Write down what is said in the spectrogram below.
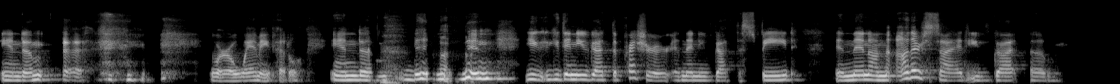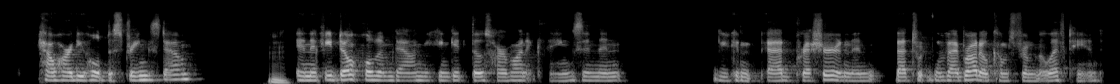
And um uh, or a whammy pedal. And um, then, then you, you then you got the pressure and then you've got the speed. And then on the other side you've got um, how hard you hold the strings down Hmm. and if you don't hold them down you can get those harmonic things and then you can add pressure and then that's what the vibrato comes from the left hand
